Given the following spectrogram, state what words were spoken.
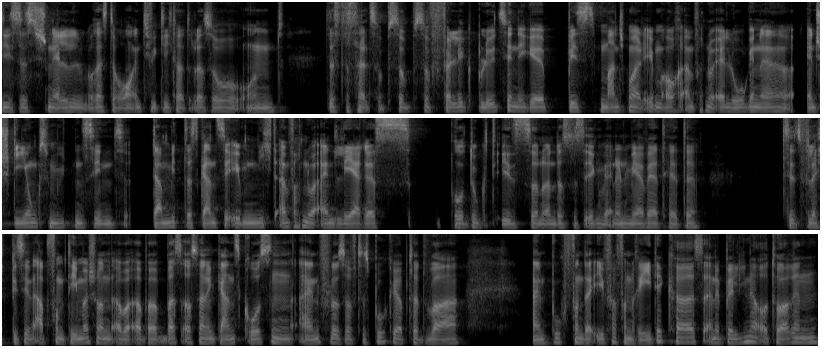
dieses Schnellrestaurant entwickelt hat oder so. Und dass das halt so, so, so völlig blödsinnige bis manchmal eben auch einfach nur erlogene Entstehungsmythen sind, damit das Ganze eben nicht einfach nur ein leeres Produkt ist, sondern dass es irgendwie einen Mehrwert hätte. Das ist jetzt vielleicht ein bisschen ab vom Thema schon, aber, aber was auch so einen ganz großen Einfluss auf das Buch gehabt hat, war ein Buch von der Eva von Redeker, ist eine Berliner Autorin,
